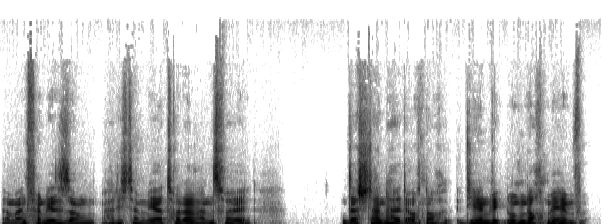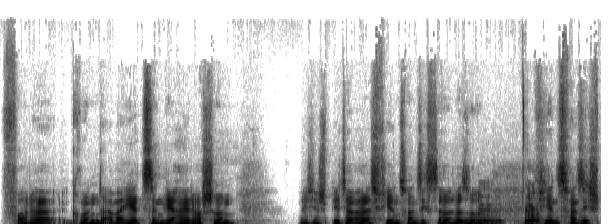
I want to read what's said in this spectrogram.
am Anfang der Saison hatte ich da mehr Toleranz, weil da stand halt auch noch die Entwicklung noch mehr im Vordergrund, aber jetzt sind wir halt auch schon, welcher später war das, 24. oder so? Mhm, ja. 24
